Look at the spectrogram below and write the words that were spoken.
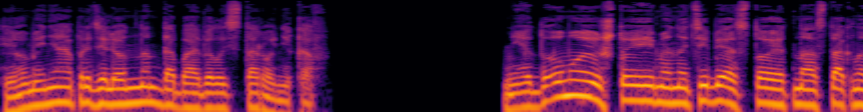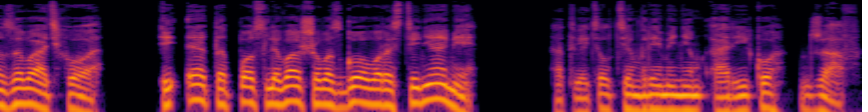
и у меня определенно добавилось сторонников. «Не думаю, что именно тебе стоит нас так называть, Хо. И это после вашего сговора с тенями?» — ответил тем временем Арико Джав.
